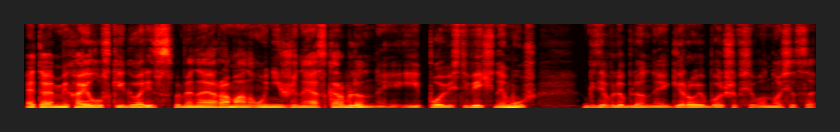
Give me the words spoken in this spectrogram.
Это Михайловский говорит, вспоминая роман «Униженный и оскорбленный» и повесть «Вечный муж», где влюбленные герои больше всего носятся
